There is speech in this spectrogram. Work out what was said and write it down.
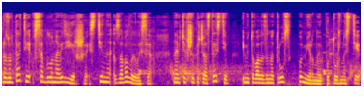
В результаті все було навіть гірше. Стіни завалилися, навіть якщо під час тестів імітували землетрус помірної потужності.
